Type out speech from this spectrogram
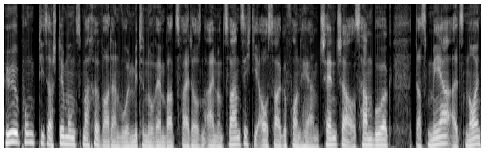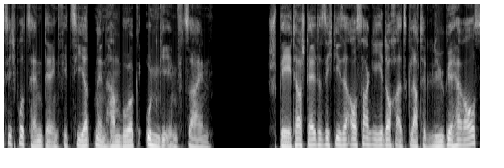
Höhepunkt dieser Stimmungsmache war dann wohl Mitte November 2021 die Aussage von Herrn Tschentscher aus Hamburg, dass mehr als 90 Prozent der Infizierten in Hamburg ungeimpft seien. Später stellte sich diese Aussage jedoch als glatte Lüge heraus,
